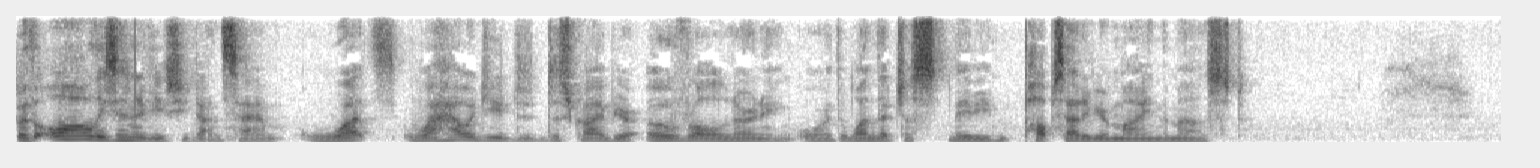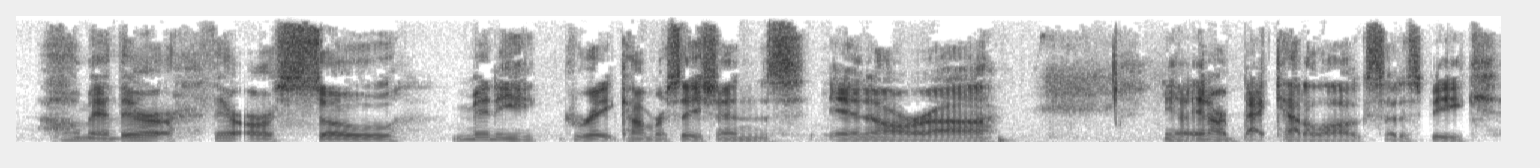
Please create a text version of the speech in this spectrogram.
with all these interviews you've done, Sam, what, how would you describe your overall learning, or the one that just maybe pops out of your mind the most? Oh man, there there are so many great conversations in our uh, you know in our back catalog, so to speak.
